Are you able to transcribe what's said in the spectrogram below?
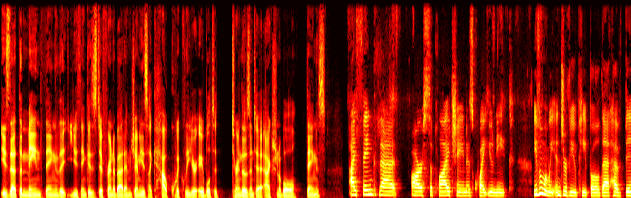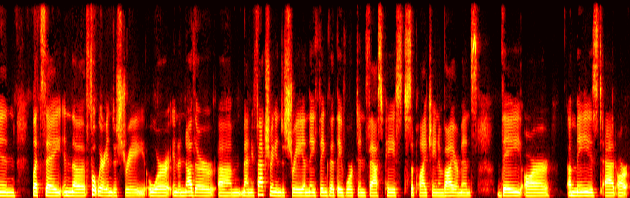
is that the main thing that you think is different about MGEMI is like how quickly you're able to turn those into actionable things. I think that our supply chain is quite unique even when we interview people that have been, let's say, in the footwear industry or in another um, manufacturing industry, and they think that they've worked in fast paced supply chain environments, they are amazed at our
